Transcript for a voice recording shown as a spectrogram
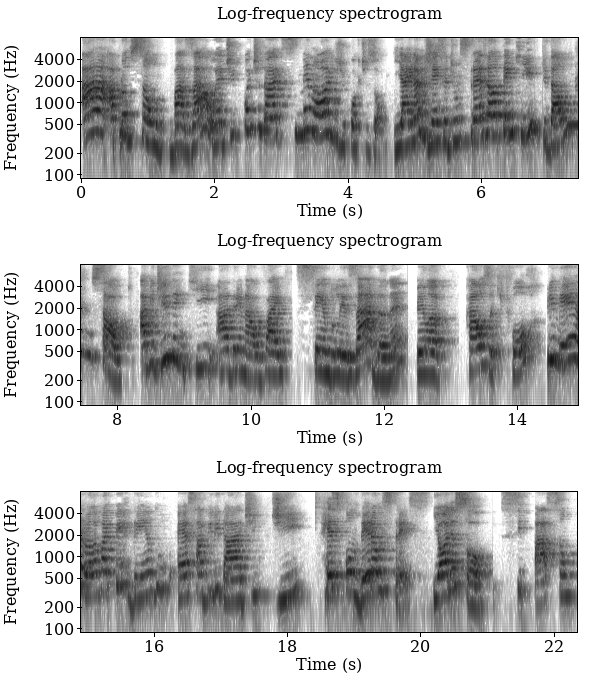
a, a, produção basal é de quantidades menores de cortisol. E aí, na vigência de um estresse, ela tem que, que dar um, um, salto. À medida em que a adrenal vai sendo lesada, né, pela causa que for, primeiro ela vai perdendo essa habilidade de responder ao estresse. E olha só, se passam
